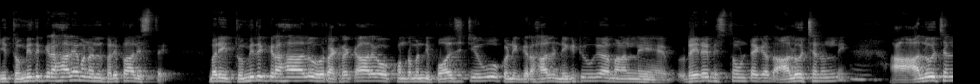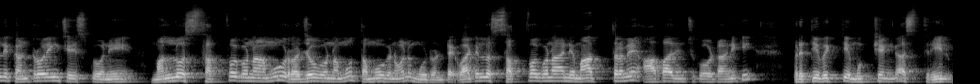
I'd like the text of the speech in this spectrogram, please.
ఈ తొమ్మిది గ్రహాలే మనల్ని పరిపాలిస్తాయి. మరి తొమ్మిది గ్రహాలు రకరకాలుగా కొంతమంది పాజిటివ్ కొన్ని గ్రహాలు నెగిటివ్గా మనల్ని ప్రేరేపిస్తూ ఉంటాయి కదా ఆలోచనల్ని. ఆ ఆలోచనల్ని కంట్రోలింగ్ చేసుకొని మనలో సత్వగుణము రజోగుణము తమోగుణం అని మూడు ఉంటాయి. వాటిల్లో సత్వగుణాన్ని మాత్రమే ఆపాదించుకోవడానికి ప్రతి వ్యక్తి ముఖ్యంగా స్త్రీలు.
